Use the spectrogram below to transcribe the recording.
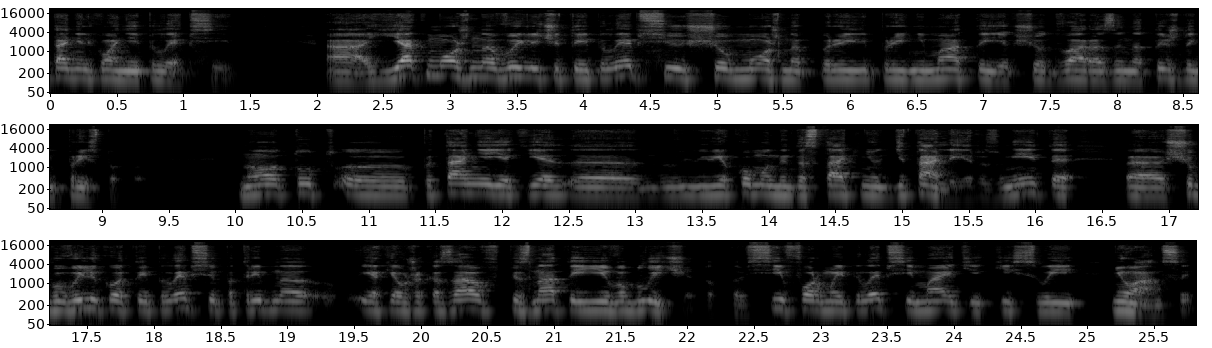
питання лікування епілепсії. Як можна вилічити епілепсію, що можна при, приймати, якщо два рази на тиждень приступи? Ну тут е, питання, яке, е, в якому недостатньо деталі, розумієте, е, щоб вилікувати епілепсію, потрібно, як я вже казав, впізнати її в обличчя. Тобто всі форми епілепсії мають якісь свої нюанси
